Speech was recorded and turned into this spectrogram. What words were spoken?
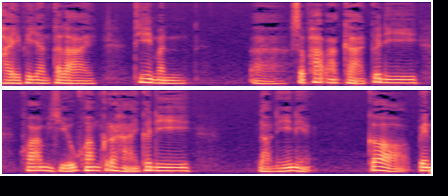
ภัยพยันตรายที่มันสภาพอากาศก็ดี ความหิวความกระหายก็ดี เหล่านี้เนี่ยก็เป็น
